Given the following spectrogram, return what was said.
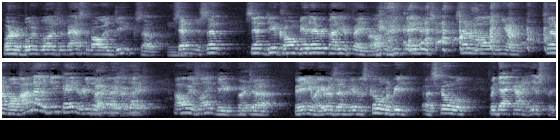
one of the blue bloods in basketball in Duke. So Mm-hmm. sent, sent, sent Duke home, did everybody a favor. All the Duke haters, sent them all, you know, sent them home. I'm not a Duke hater either. Right, I always right, liked, I always liked Duke, but, uh, but anyway, it was a, it was cool to be a school with that kind of history,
